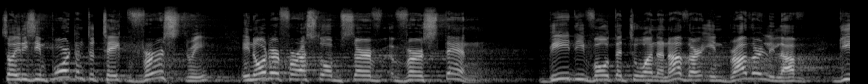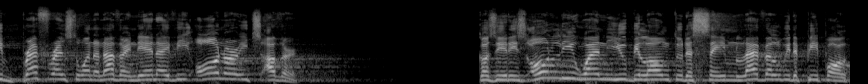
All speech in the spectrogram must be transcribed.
So it is important to take verse 3 in order for us to observe verse 10. Be devoted to one another in brotherly love give preference to one another. In the NIV, honor each other. Because it is only when you belong to the same level with the people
